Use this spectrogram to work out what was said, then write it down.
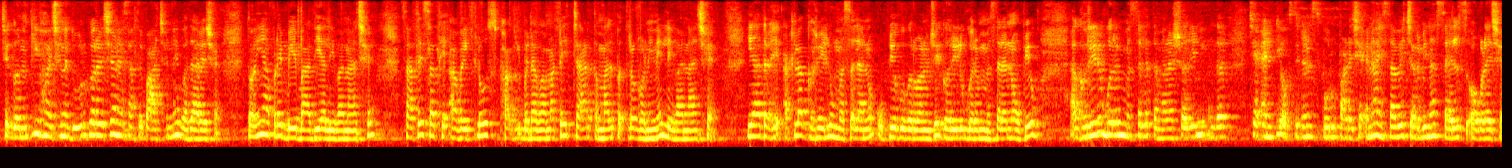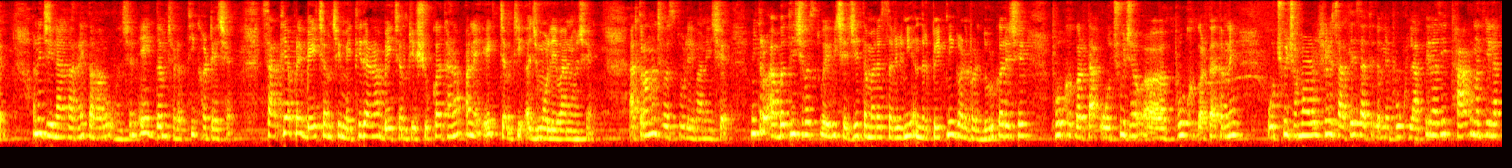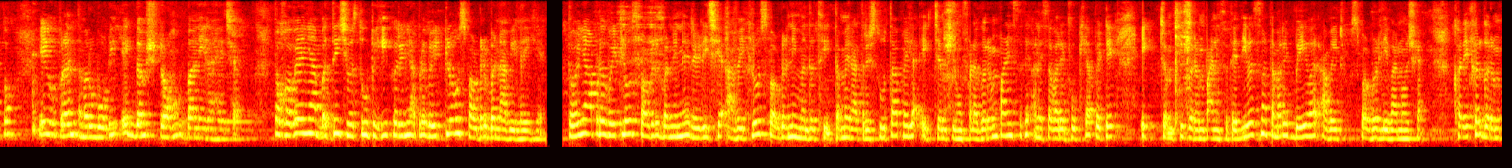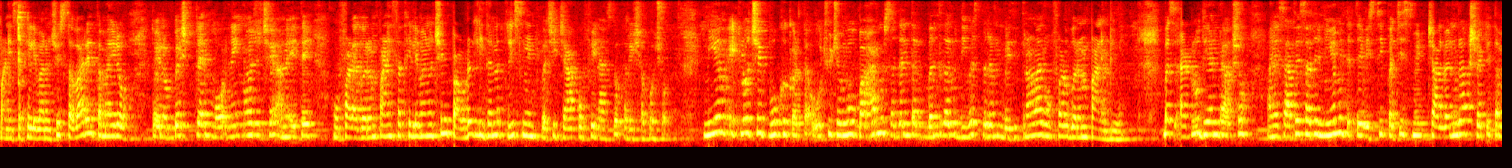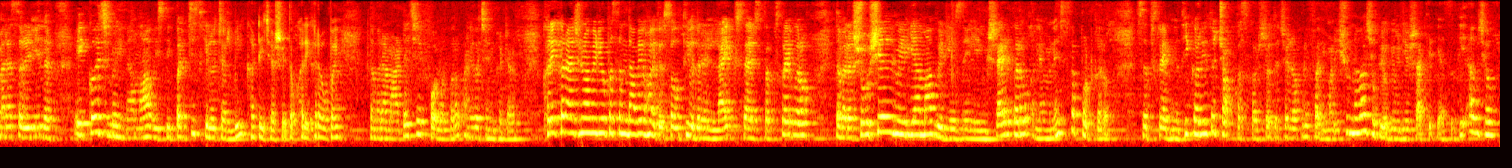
જે ગંદકી હોય છે એને દૂર કરે છે અને સાથે પાચનને વધારે છે. તો અહીં આપણે બે બાદિયા લેવાના છે. સાથે સાથે આ વેઇટ લોસ ફાગી બનાવવા માટે ચાર તમાલપત્ર ગણીને લેવાના છે. યાદ રહે આટલા ઘરેલું મસાલાનો ઉપયોગ કરવાનો છે. ઘરેલું ગરમ મસાલાનો ઉપયોગ. આ ઘરેલું ગરમ મસાલા તમારા શરીરની અંદર જે એન્ટીઓક્સિડન્ટ્સ પૂરું પાડે છે, એના હિસાબે ચરબીના સેલ્સ ઓગળે છે અને જેના કારણે તમારું વજન એકદમ ઝડપથી ઘટે છે. સાથે આપણે બે ચમચી મેથી દાણા, બે ચમચી સૂકા દાણા અને એક ચમચી અજમો લેવાનો છે. આ ત્રણ જ વસ્તુ લેવાની છે. મિત્રો, આ બધી જ વસ્તુ એવી છે જે તમારા શરીરની અંદર પેટની ગડબડ દૂર કરે છે ભૂખ કરતાં ઓછું ભૂખ કરતાં તમને ઓછું જમાડે છે, સાથે સાથે તમને ભૂખ લાગતી નથી, થાક નથી લાગતો, એ ઉપરાંત તમારું બોડી એકદમ સ્ટ્રોંગ બની રહે છે. તો હવે અહીંયા બધી જ વસ્તુ ભેગી કરીને આપણે વેઇટ લોસ પાવડર બનાવી લઈએ. તો અહીંયા આપણો વેટ લોસ પાવડર બનીને રેડી છે. આ વેટ લોસ પાવડરની મદદથી તમે રાત્રે સૂતા પહેલાં એક ચમચી હુંફાળા ગરમ પાણી સાથે અને સવારે ભૂખ્યા પેટે એક ચમચી ગરમ પાણી સાથે. દિવસમાં તમારે બે વાર આ વેટ લોસ પાવડર લેવાનો છે. ખરેખર ગરમ પાણી સાથે લેવાનો છે. સવારે તમે લો તો એનો બેસ્ટ ટાઈમ મોર્નિંગનો જ છે અને એ તે હુંફાળા ગરમ પાણી સાથે લેવાનો છે. પાવડર લીધાના ત્રીસ મિનિટ પછી ચા કોફી નાસ્તો કરી શકો છો. નિયમ એટલો છે, ભૂખ કરતાં ઓછું જમવું. બહારનું સદંતર બંધ કરવું દિવસ દરમિયાન બેથી ત્રણ વાર હુંફાળું ગરમ પાણી પીવું. બસ આટલું ધ્યાન રાખશો અને સાથે સાથે નિયમિત રીતે વીસથી પચીસ મિનિટ ચાલવાનું રાખશો એટલે તમારા શરીરની અંદર એક જ મહિનામાં વીસથી પચીસ કિલો ચરબી ઘટી જશે. તો ખરેખર ઉપાય તમારા માટે છે. ફોલો કરો અને વજન ઘટાડો. ખરેખર આજનો આ વીડિયો પસંદ આવ્યો હોય તો સૌથી વધારે લાઇક શેર સબસ્ક્રાઈબ કરો. તમારા સોશિયલ મીડિયામાં વિડીયોઝની લિંક શેર કરો અને મને સપોર્ટ કરો. સબસ્ક્રાઈબ નથી કર્યું તો ચોક્કસ કરશો. તો ચલો આપણે ફરી મળીશું નવા જ ઉપયોગી વીડિયો સાથે. ત્યાં સુધી આવજો.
